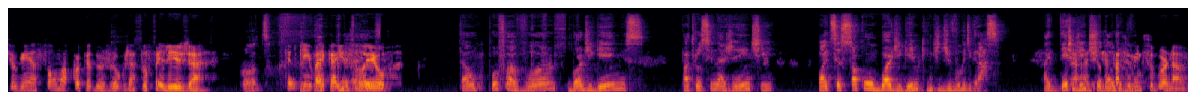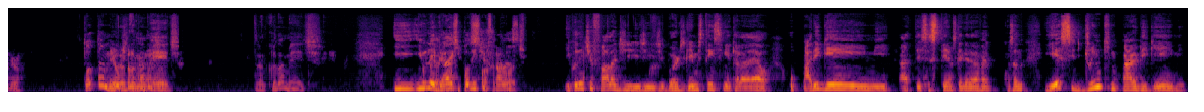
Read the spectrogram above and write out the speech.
Se eu ganhar só uma cópia do jogo, já tô feliz já. Pronto. Quem vai cair sou é eu. Então, por favor, board games, patrocina a gente. Pode ser só com o board game que a gente divulga de graça. Aí deixa ah, a gente jogar é o jogo. facilmente subornável. Totalmente. Eu, tranquilamente. Tranquilamente. E, e o legal é que quando a gente tá fala. Tá e quando a gente fala de, de, de, board games, tem sim aquela, é, o party game, até esses termos que a galera vai usando. E esse drinking party game,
